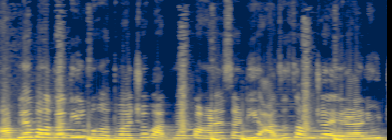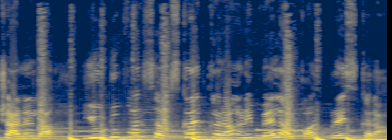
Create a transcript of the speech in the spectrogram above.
आपल्या भागातील महत्त्वाच्या बातम्या पाहण्यासाठी आजच आमच्या एरळा न्यूज चॅनलला यूट्यूबवर सबस्क्राईब करा आणि बेल आयकॉन प्रेस करा.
